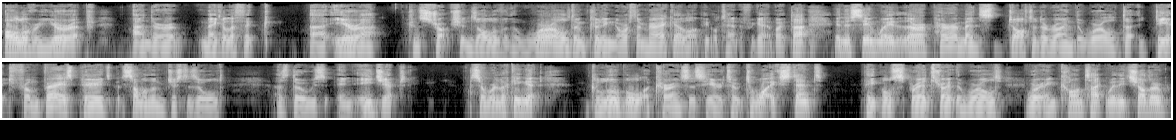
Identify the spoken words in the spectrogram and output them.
all over Europe and there are megalithic uh, era constructions all over the world, including North America. A lot of people tend to forget about that. In the same way that there are pyramids dotted around the world that date from various periods, but some of them just as old as those in Egypt. So we're looking at global occurrences here. To, to what extent people spread throughout the world were in contact with each other.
